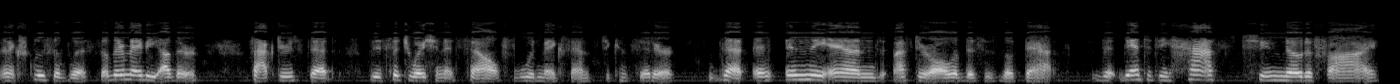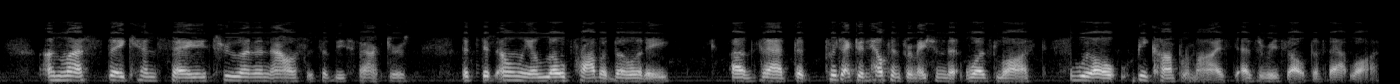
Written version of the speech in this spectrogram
an exclusive list, so there may be other factors that the situation itself would make sense to consider, that in, in the end, after all of this is looked at, the, the entity has to notify unless they can say through an analysis of these factors that there's only a low probability of that the protected health information that was lost will be compromised as a result of that loss.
